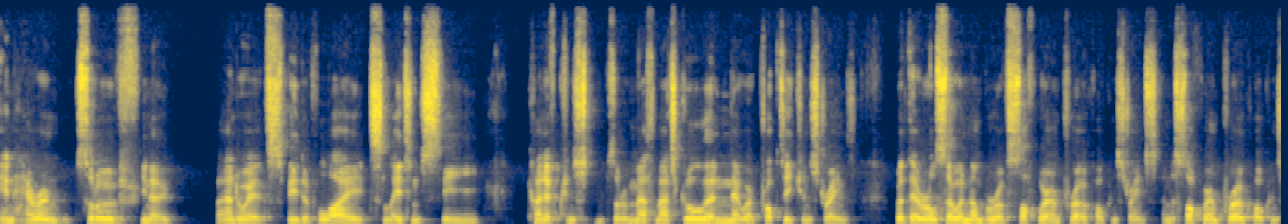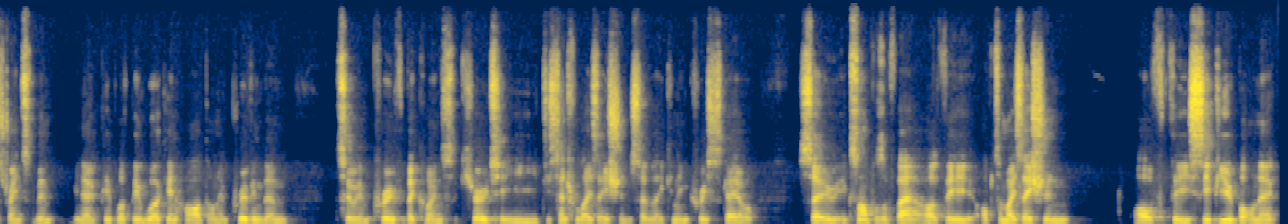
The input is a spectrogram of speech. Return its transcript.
inherent sort of you know bandwidth, speed of light, latency, kind of sort of mathematical and network property constraints. But there are also a number of software and protocol constraints. And the software and protocol constraints have been, you know, people have been working hard on improving them to improve Bitcoin security, decentralization, so they can increase scale. So examples of that are the optimization of the CPU bottleneck,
